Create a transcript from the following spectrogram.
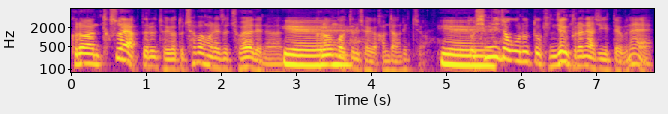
그러한 특수한 약들을 저희가 또 처방을 해서 줘야 되는 예. 그런 것들을 저희가 감당을 했죠. 예. 또 심리적으로 또 굉장히 불안해하시기 때문에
